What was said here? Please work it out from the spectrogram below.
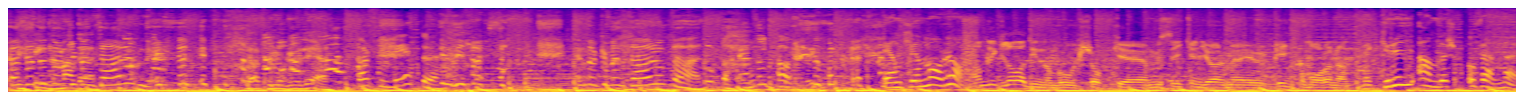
Jag har sett en filmade. dokumentär om det. Varför gjorde du det? Varför vet du det? En dokumentär om det här. Pedal pumping. Äntligen morgon Man blir glad inombords och eh, musiken gör mig pigg på morgonen. med Gry, Anders och vänner.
